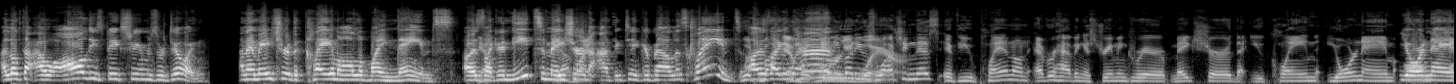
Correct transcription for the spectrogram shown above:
I looked at how all these big streamers were doing. And I made sure to claim all of my names. I was Yeah. like, I need to make Yeah, sure right. that Anti Tinkerbell is claimed. Which, I was like, the? Everywhere. anybody who's watching this, if you plan on ever having a streaming career, make sure that you claim your name, Your on name.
